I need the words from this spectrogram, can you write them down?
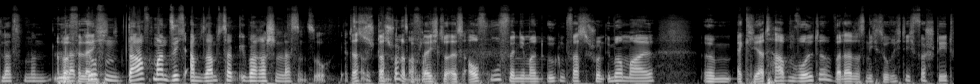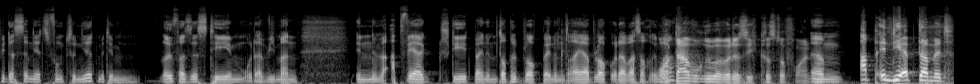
lass man, la dürfen, darf man sich am Samstag überraschen lassen. So, Das, das schon, aber vielleicht so als Aufruf, wenn jemand irgendwas schon immer mal ähm, erklärt haben wollte, weil er das nicht so richtig versteht, wie das denn jetzt funktioniert mit dem Läufersystem oder wie man in einer Abwehr steht, bei einem Doppelblock, bei einem Dreierblock oder was auch Oh, immer. darüber würde sich Christoph freuen. ähm, Ab in die App damit.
